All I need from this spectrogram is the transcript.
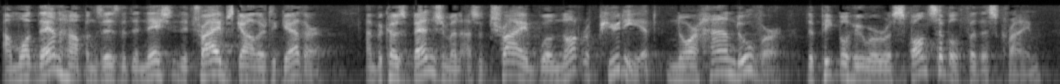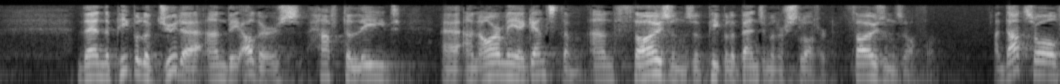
And what then happens is that the, nation, the tribes gather together and because Benjamin, as a tribe, will not repudiate nor hand over the people who were responsible for this crime, then the people of Judah and the others have to lead uh, an army against them, and thousands of people of Benjamin are slaughtered. Thousands of them. And that's all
